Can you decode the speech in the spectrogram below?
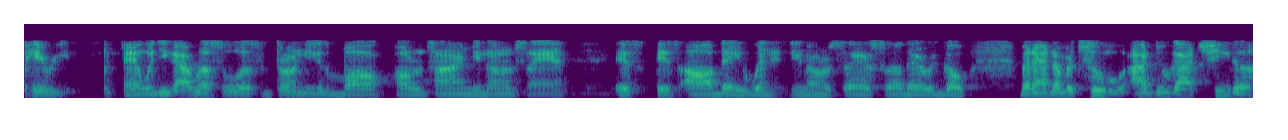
Period. And when you got Russell Wilson throwing you the ball all the time, you know what I'm saying? It's it's all day winning. You know what I'm saying? So there we go. But at number two, I do got Cheetah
